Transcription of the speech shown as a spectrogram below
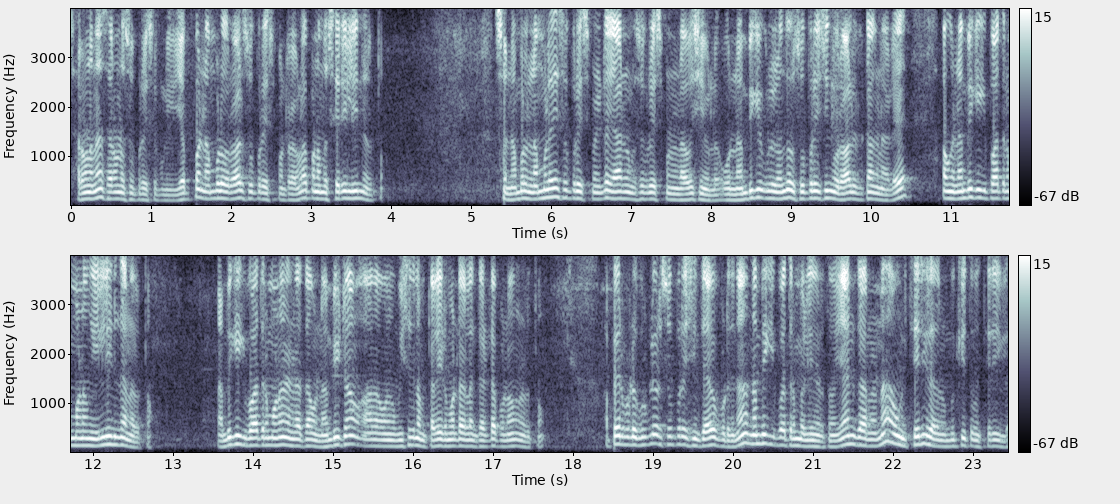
சரவணன் தான் சரவணை சூப்பர்வைஸ் பண்ணி எப்போ நம்மள ஒரு ஆள் சூப்பர்வைஸ் பண்ணுறாங்களோ அப்போ நம்ம சரியில்லைன்னு அர்த்தம். ஸோ நம்மளை நம்மளே சூப்பர்வைஸ் பண்ணிட்டால் யாரும் நம்ம சூப்பர்வைஸ் பண்ண அவசியம் இல்லை. ஒரு நம்பிக்கைக்குள்ளே வந்து ஒரு சூப்பர்வைசிங் ஒரு ஆள் இருக்காங்கனாலே அவங்க நம்பிக்கைக்கு பாத்திரமானவங்க இல்லைன்னு தான் அர்த்தம். நம்பிக்கைக்கு பாத்திரமானவங்க என்ன அர்த்தம்? அவங்க நம்பிட்டோம் அவன் விஷயத்தில் நம்ம தலையிட மாட்டோம் எல்லாம் கரெக்டாக பண்ணுவாங்கன்னு அர்த்தம். அப்பேற்பட்ட குரூப்பில் ஒரு சூப்பர்வைசிங் தேவைப்படுதுன்னா நம்பிக்கை பாத்திரம் இல்லைன்னு அர்த்தம் ஏன் காரணம்னா அவங்களுக்கு தெரியல அதோட முக்கியத்துவம் தெரியல.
